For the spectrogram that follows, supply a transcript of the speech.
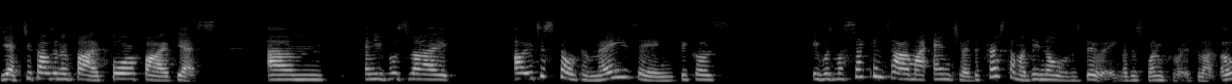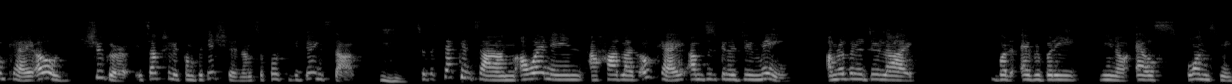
Yeah, 2005, four or five. Yes. Um, and it was like, oh, it just felt amazing because it was my second time I entered. The first time I didn't know what I was doing. I just went for it. It's like, okay, oh, sugar, it's actually a competition. I'm supposed to be doing stuff. Mm-hmm. So the second time I went in, I had like, okay, I'm just going to do me. I'm not going to do like what everybody, you know, else wants me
